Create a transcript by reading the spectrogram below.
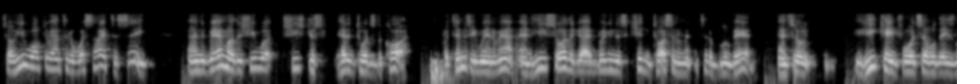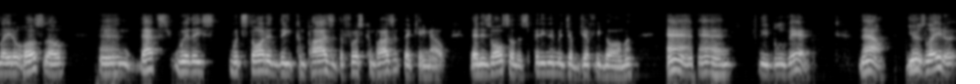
So he walked around to the west side to see. And the grandmother, she was, she's just headed towards the car. But Timothy ran around and he saw the guy bringing this kid and tossing him into the blue van. And so he came forward several days later also. And that's where they what started the composite, the first composite that came out, that is also the spitting image of Jeffrey Dahmer and and the blue van. Now, years later,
